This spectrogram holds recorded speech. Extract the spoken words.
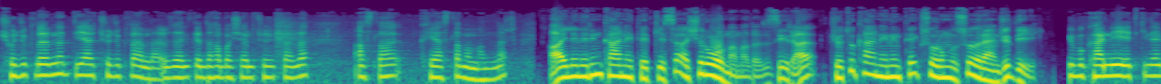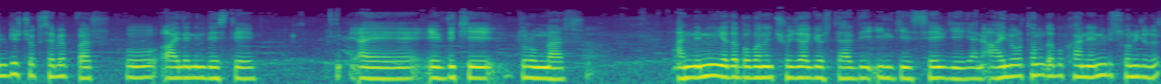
Çocuklarını diğer çocuklarla, özellikle daha başarılı çocuklarla asla kıyaslamamalılar. Ailelerin karne tepkisi aşırı olmamalı. Zira kötü karnenin tek sorumlusu öğrenci değil. Bu karneyi etkileyen birçok sebep var. Bu ailenin desteği, eee, evdeki durumlar, annenin ya da babanın çocuğa gösterdiği ilgi, sevgi yani aile ortamı da bu karnenin bir sonucudur.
